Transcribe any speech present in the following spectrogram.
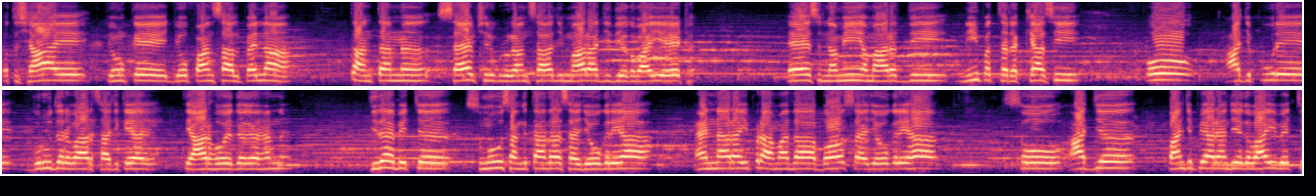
ਉਤਸ਼ਾਹ ਹੈ ਕਿਉਂਕਿ ਜੋ 5 ਸਾਲ ਪਹਿਲਾਂ ਧੰਨ ਧੰਨ ਸਾਹਿਬ ਸ੍ਰੀ ਗੁਰੂ ਗ੍ਰੰਥ ਸਾਹਿਬ ਜੀ ਮਹਾਰਾਜ ਜੀ ਦੀ ਅਗਵਾਈ ਹੇਠ ਇਸ ਨਵੀਂ ਇਮਾਰਤ ਦੀ ਨੀਂਹ ਪੱਥਰ ਰੱਖਿਆ ਸੀ। ਉਹ ਅੱਜ ਪੂਰੇ ਗੁਰੂ ਦਰਬਾਰ ਸਜ ਕੇ ਤਿਆਰ ਹੋਏ ਗਏ ਹਨ, ਜਿਹਦੇ ਵਿੱਚ ਸਮੂਹ ਸੰਗਤਾਂ ਦਾ ਸਹਿਯੋਗ ਰਿਹਾ, ਐਨ ਆਰ ਆਈ ਭਰਾਵਾਂ ਦਾ ਬਹੁਤ ਸਹਿਯੋਗ ਰਿਹਾ। ਸੋ ਅੱਜ ਪੰਜ ਪਿਆਰਿਆਂ ਦੀ ਅਗਵਾਈ ਵਿੱਚ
